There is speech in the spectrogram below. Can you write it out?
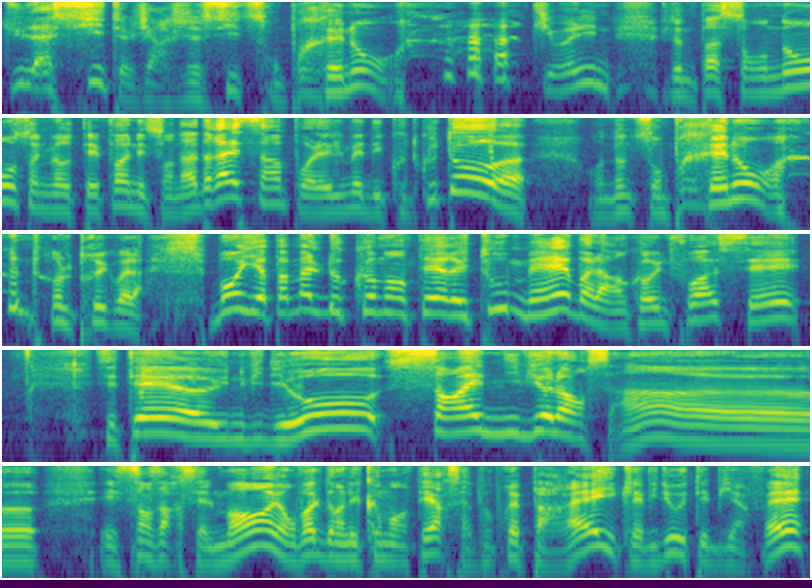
tu la cites. Je, je cite son prénom. T'imagines? Je donne pas son nom son numéro de téléphone et son adresse hein, pour aller lui mettre des coups de couteau on donne son prénom dans le truc voilà Bon, il y a pas mal de commentaires et tout, mais voilà, encore une fois, c'est c'était euh, une vidéo sans haine ni violence, hein, euh, et sans harcèlement. Et on voit que dans les commentaires, c'est à peu près pareil, que la vidéo était bien faite.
